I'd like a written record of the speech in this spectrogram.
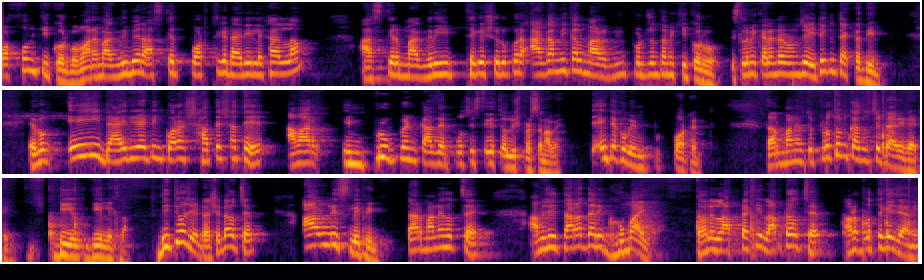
কখন কি করব? মানে মাগরিবের আজকের পর থেকে ডায়েরি লেখা এলাম আজকের মাগরিব থেকে শুরু করে আগামীকাল মাগরিব পর্যন্ত আমি কি করব? ইসলামিক ক্যালেন্ডার অনুযায়ী এটাই কিন্তু একটা দিন। এবং এই ডায়েরি রাইটিং করার সাথে সাথে আমার ইমপ্রুভমেন্ট কাজের পঁচিশ থেকে চল্লিশ পার্সেন্ট হবে। এইটা খুব ইম্পর্টেন্ট তার মানে হচ্ছে প্রথম কাজ হচ্ছে ডায়েরি রাইটিং দিয়ে লিখলাম। দ্বিতীয় যেটা, সেটা হচ্ছে আর্লি স্লিপিং তার মানে হচ্ছে আমি যদি তাড়াতাড়ি ঘুমাই, তাহলে লাভটা কি? লাভটা হচ্ছে আমরা প্রত্যেকেই জানি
